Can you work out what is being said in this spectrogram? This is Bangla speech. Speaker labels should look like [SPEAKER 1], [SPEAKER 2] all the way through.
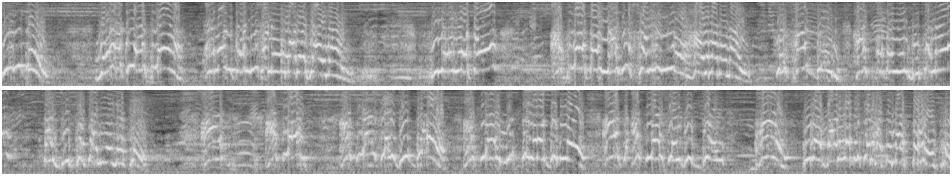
[SPEAKER 1] কিন্তু মহাকুয়াশা এমন কন্ডিশনেও মারা যায় নাই ফুলের মতো আসলা তার নাজুক শরীর নিয়ে হার মানে নাই সে সাত দিন হাসপাতালের বিছানায় তার যুদ্ধ চালিয়ে গেছে আজ আসিয়ার আসিয়ার সেই যুদ্ধ আসিয়ার মৃত্যুর মধ্য দিয়ে আজ আসিয়ার সেই যুদ্ধের ভার পুরো বাংলাদেশের হাতে নষ্ট হয়েছে।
